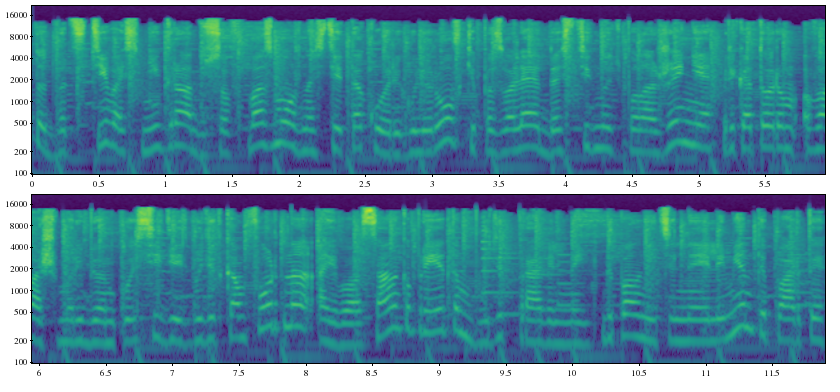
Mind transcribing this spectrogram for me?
до 28 градусов. Возможности такой регулировки позволяют достигнуть положения, при котором вашему ребенку сидеть будет комфортно, а его осанка при этом будет правильной. Дополнительные элементы парты,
